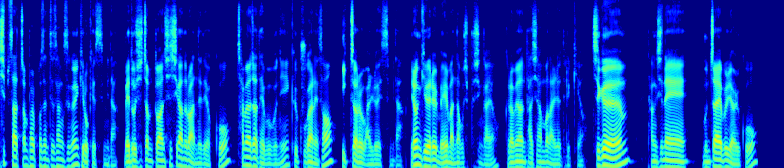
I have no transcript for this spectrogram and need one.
24.8% 상승을 기록했습니다. 매도 시점 또한 실시간으로 안내되었고 참여자 대부분이 그 구간에서 익절을 완료했습니다. 이런 기회를 매일 만나고 싶으신가요? 그러면 다시 한번 알려드릴게요. 지금 당신의 문자 앱을 열고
